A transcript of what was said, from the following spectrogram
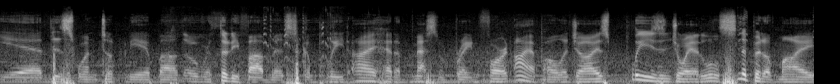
Yeah, this one took me about over 35 minutes to complete. I had a massive brain fart. I apologize. Please enjoy a little snippet of my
